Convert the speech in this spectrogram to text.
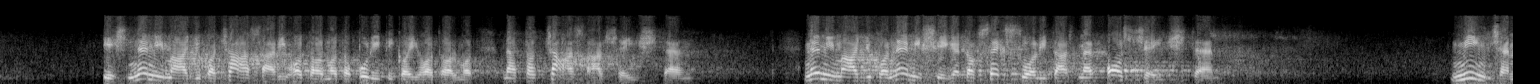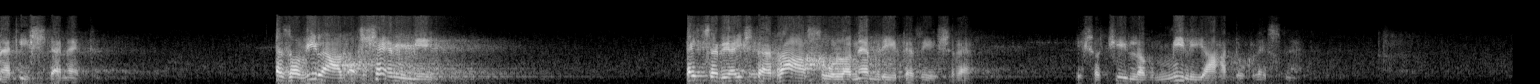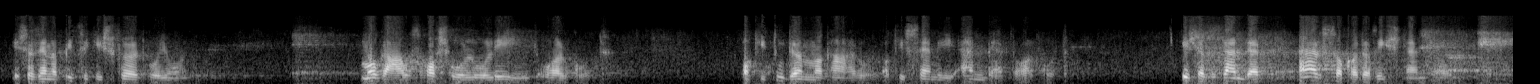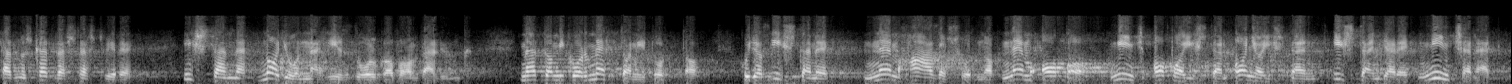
és nem imádjuk a császári hatalmat, a politikai hatalmat, mert a császár se Isten. Nem imádjuk a nemiséget, a szexualitást, mert az se Isten. Nincsenek Istenek. Ez a világ a semmi. Egyszerűen Isten rászól a nem létezésre. És a csillag milliárdok lesznek és ezen a pici kis földgolyón magához hasonló lényt alkot, aki tud önmagáról, aki személy embert alkot. És ez az ember elszakad az Istentől. Tehát most, kedves testvérek, Istennek nagyon nehéz dolga van velünk. Mert amikor megtanította, hogy az Istenek nem házasodnak, nem apa, nincs apa Isten, anya Isten, Isten gyerek, nincsenek,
